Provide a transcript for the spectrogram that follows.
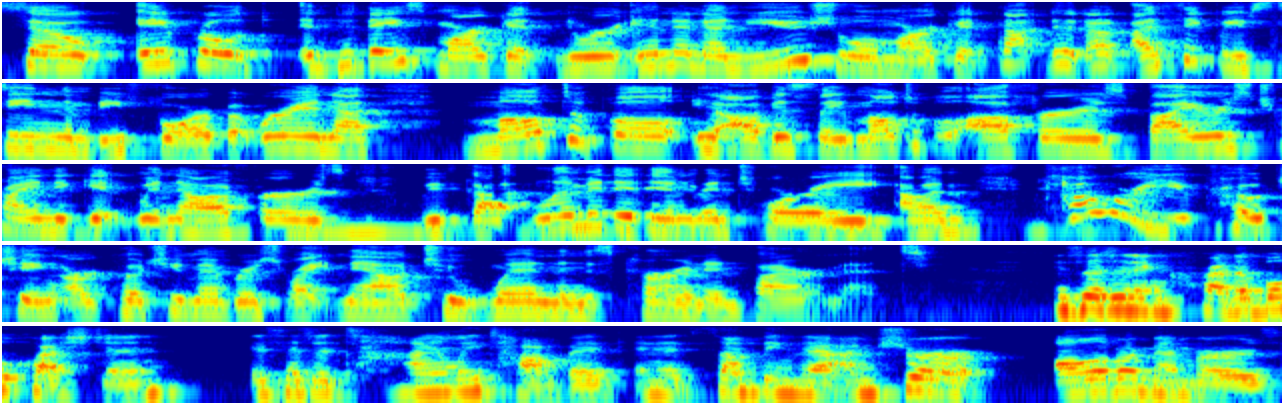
So, April, in today's market, we're in an unusual market. Not, I think we've seen them before, but we're in a multiple, you know, obviously multiple offers, buyers trying to get win offers. We've got limited inventory. Um, how are you coaching our coaching members right now to win in this current environment? It's such an incredible question. It's such a timely topic, and it's something that I'm sure all of our members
